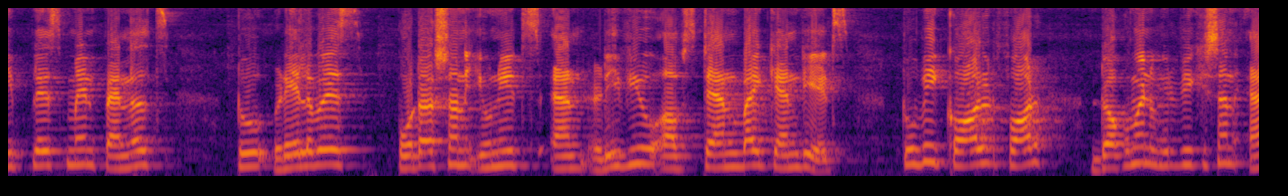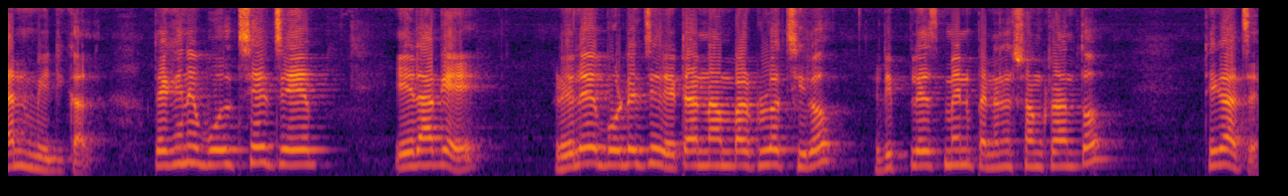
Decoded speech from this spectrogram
replacement panels to railways, production units, and review of standby candidates to be called for document verification and medical. তো এখানে বলছে যে, এর আগে রেলওয়ে বোর্ডের যে লেটার নাম্বারগুলো ছিল রিপ্লেসমেন্ট প্যানেল সংক্রান্ত, ঠিক আছে?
